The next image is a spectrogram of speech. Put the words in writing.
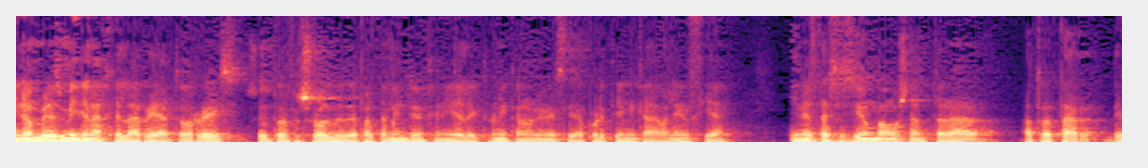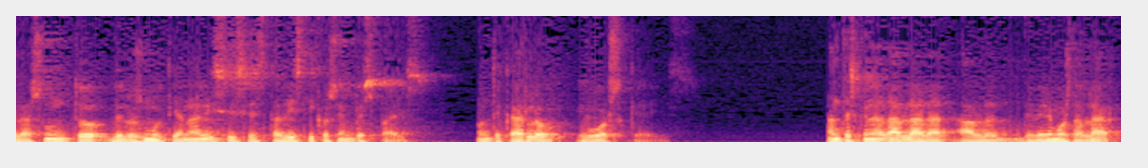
nombre es Miguel Ángel Arrea Torres, soy profesor del Departamento de Ingeniería Electrónica en la Universidad Politécnica de Valencia y en esta sesión vamos a, tratar del asunto de los multianálisis estadísticos en PSPICE, Monte Carlo y Worst Case. Antes que nada deberemos de hablar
